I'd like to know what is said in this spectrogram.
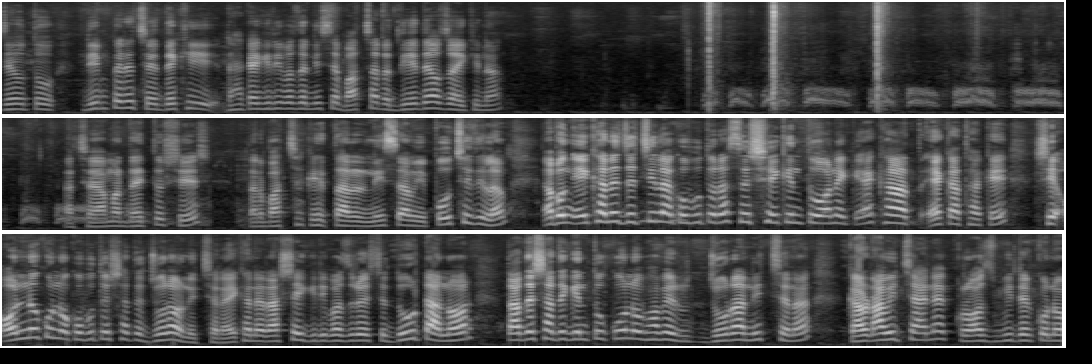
যেহেতু ডিম পেরেছে, দেখি ঢাকা গিরিবাজার নিচে বাচ্চাটা দিয়ে দেওয়া যায় কিনা? আচ্ছা আমার দায়িত্ব শেষ। তার বাচ্চাকে তার নিচে আমি পৌঁছে দিলাম। এবং এখানে যে চিলা কবুতর আছে, সে কিন্তু অনেক একা একা থাকে। সে অন্য কোনো কবুতরের সাথে জোড়াও নিচ্ছে না। এখানে রাজশাহী গিরিবাজ রয়েছে দুটা নর। তাদের সাথে কিন্তু কোনোভাবে জোড়া নিচ্ছে না। কারণ আমি চাই না ক্রস ব্রিডের কোনো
